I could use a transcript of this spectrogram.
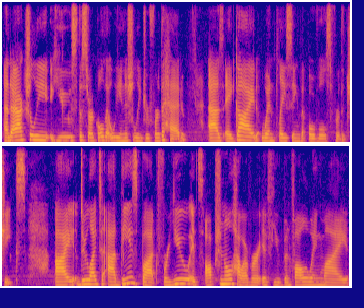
And I actually use the circle that we initially drew for the head as a guide when placing the ovals for the cheeks. I do like to add these, but for you, it's optional. However, if you've been following my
